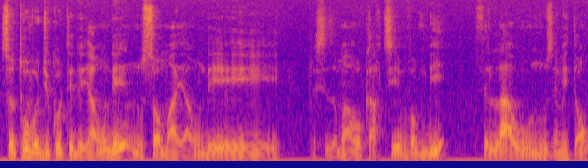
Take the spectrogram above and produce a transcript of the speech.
se trouvent du côté de Yaoundé. Nous sommes à Yaoundé et précisément au quartier Vogmi. C'est là où nous émettons,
